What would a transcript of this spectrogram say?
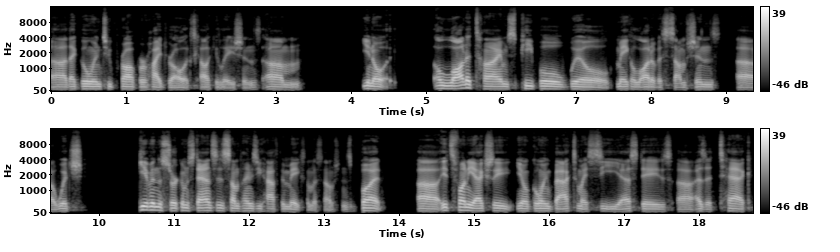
uh, that go into proper hydraulics calculations. Um, you know, a lot of times people will make a lot of assumptions, uh, which, given the circumstances, sometimes you have to make some assumptions. But uh, it's funny actually, you know, going back to my CES days uh, as a tech,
